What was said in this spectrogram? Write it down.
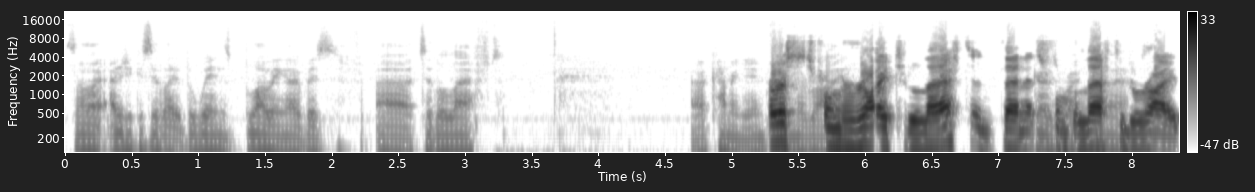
So like, as you can see, like the wind's blowing over uh, to the left, uh, coming in. First from from the the right. right to the left, and then it's Goes from the right to left to the right.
